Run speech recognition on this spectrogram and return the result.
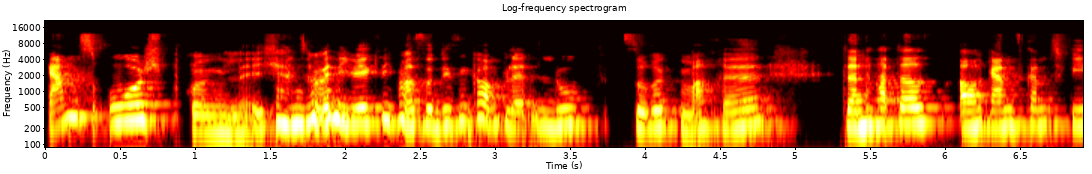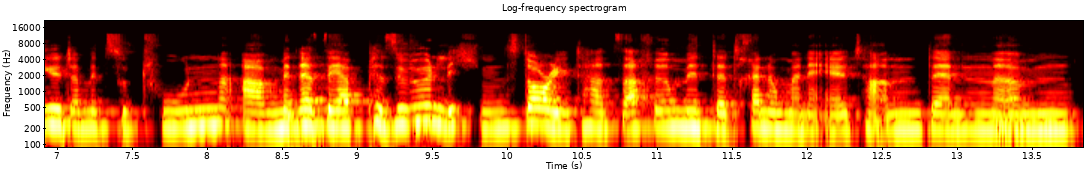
Ganz ursprünglich, also wenn ich wirklich mal so diesen kompletten Loop zurückmache, dann hat das auch ganz, ganz viel damit zu tun, äh, mit einer sehr persönlichen Story-Tatsache mit der Trennung meiner Eltern. Denn mhm. ähm,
